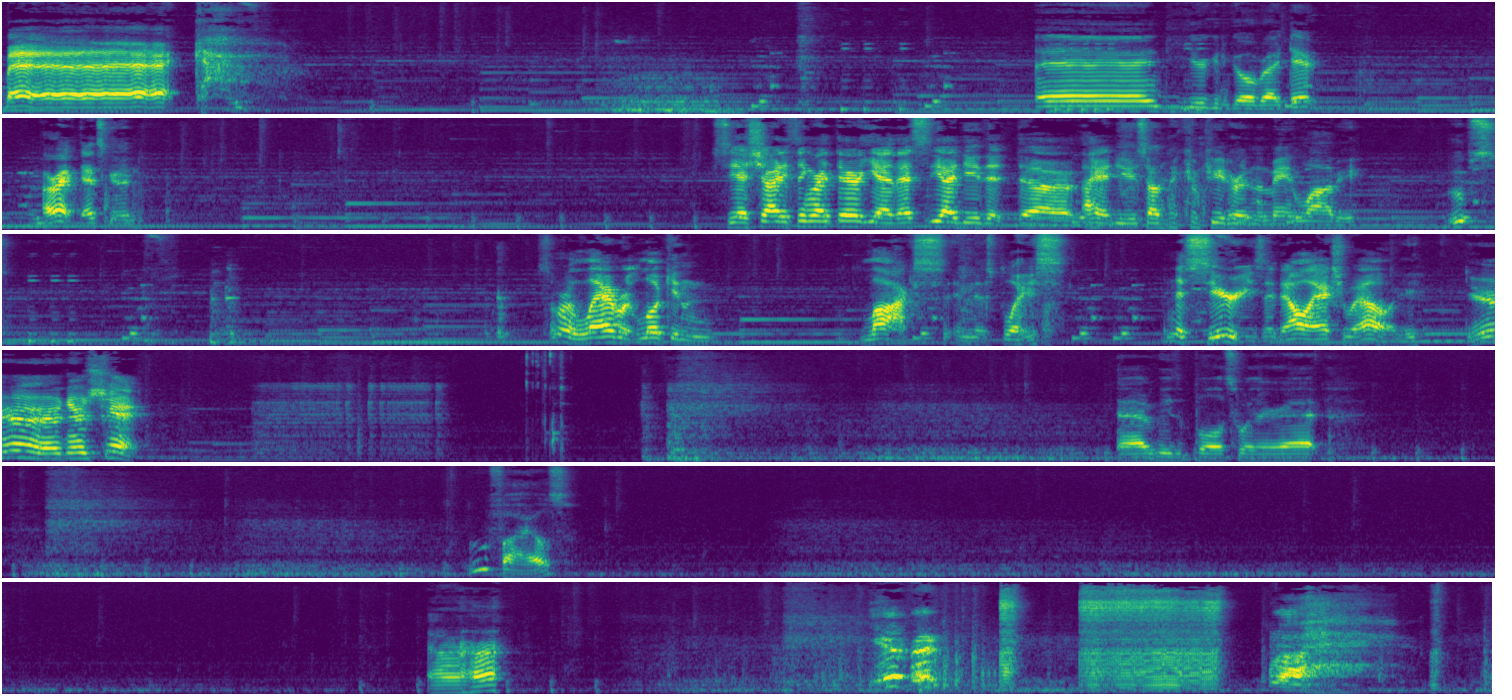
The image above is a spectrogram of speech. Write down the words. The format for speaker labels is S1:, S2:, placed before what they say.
S1: Back. And you're gonna go right there. All right, that's good. See that shiny thing right there? Yeah, that's the ID that uh, I had used on the computer in the main lobby. Oops. Some elaborate looking locks in this place. In this series, in all actuality. Yeah, no shit. I believe the bullets where they're at. Ooh, files. Uh huh. Yep.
